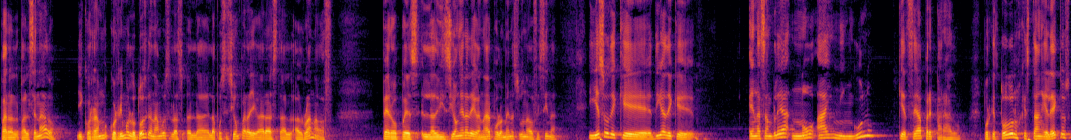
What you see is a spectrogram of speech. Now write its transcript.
para, el- para el Senado y corramos, corrimos los dos, ganamos la, la posición para llegar hasta el al runoff. Pero pues la división era de ganar por lo menos una oficina. Y eso de que diga de que en la asamblea no hay ninguno que sea preparado, porque todos los que están electos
